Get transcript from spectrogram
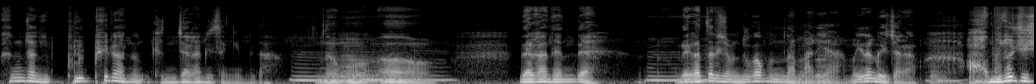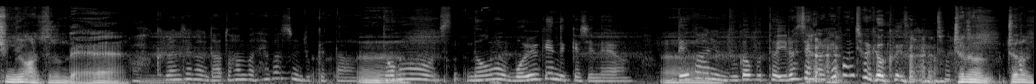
굉장히 불필요한 긴장감이 생깁니다. 음. 너무 어 내가 낸데 음. 내가 떨어지면 누가 붙는단 말이야. 뭐 이런 거 있잖아. 아 무도지 신경 안 쓰는데. 아, 그런 생각 나도 한번 해봤으면 좋겠다. 음. 너무 너무 멀게 느껴지네요. 어. 내가 아니면 누가부터 이런 생각 해본 적이 없거든요. 저는 저는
